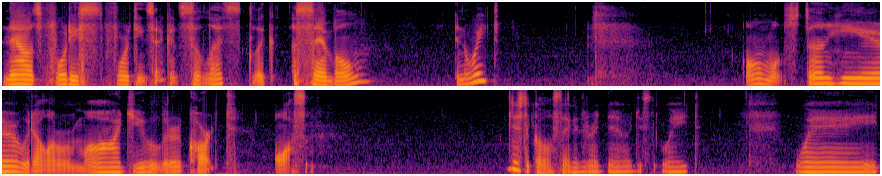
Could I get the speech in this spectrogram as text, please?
Now it's 40, 14 seconds, so let's click assemble and wait almost done here with all our modular cart. Awesome. Just a couple seconds right now, just wait. Wait,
